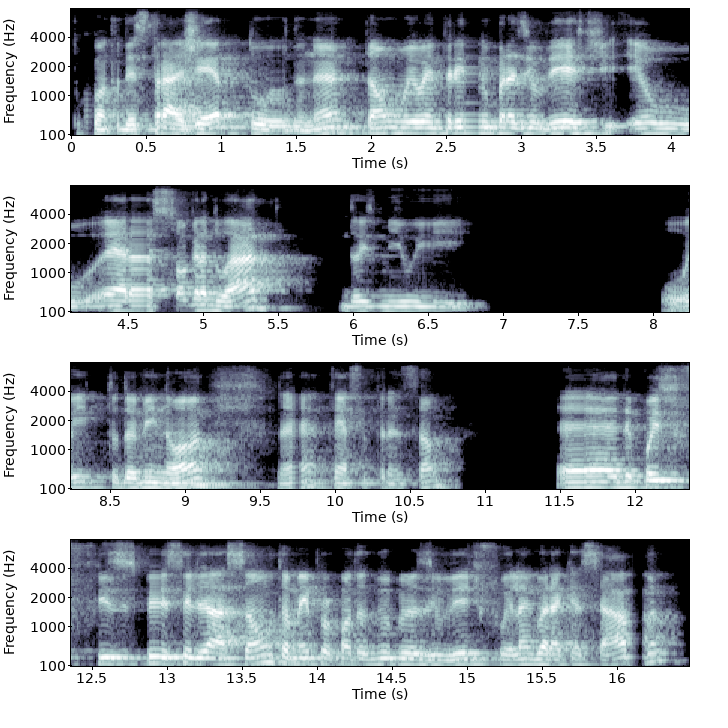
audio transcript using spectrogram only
por conta desse trajeto todo, né. Então, eu entrei no Brasil Verde, eu era só graduado, em 2008, 2009, né, tem essa transição. É, depois fiz especialização também por conta do Brasil Verde, fui lá em Guaraqueçaba,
